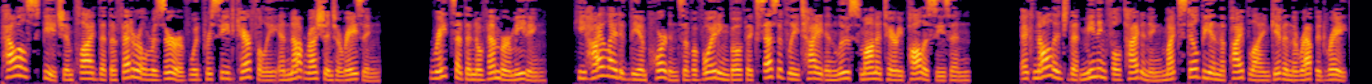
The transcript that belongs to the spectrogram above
Powell's speech implied that the Federal Reserve would proceed carefully and not rush into raising rates at the November meeting. He highlighted the importance of avoiding both excessively tight and loose monetary policies and acknowledged that meaningful tightening might still be in the pipeline given the rapid rate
